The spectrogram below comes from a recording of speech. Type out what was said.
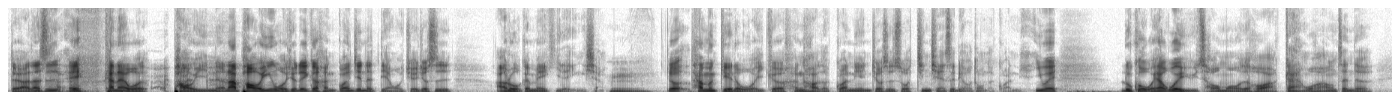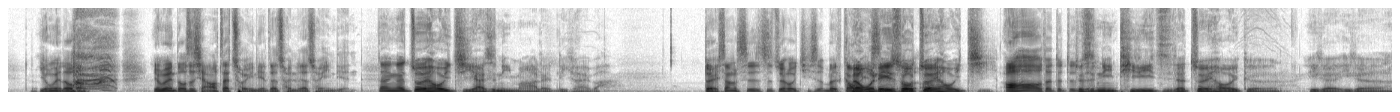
对啊，但是哎、看来我跑赢了。那跑赢，我觉得一个很关键的点，我觉得就是阿洛跟 Maggie 的影响。嗯，就他们给了我一个很好的观念，就是说金钱是流动的观念。因为如果我要未雨绸缪的话，干我好像真的永远都 永远都是想要再存一点，再存一点，再存一点。但应该最后一集还是你妈的离开吧？对，上次是最后一集是不是？没有，我的意思说哦最后一集哦，对对对，对就是你提离职的最后一个一个一个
